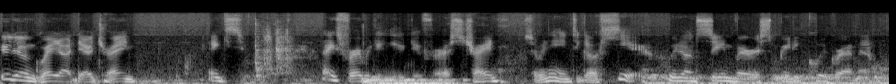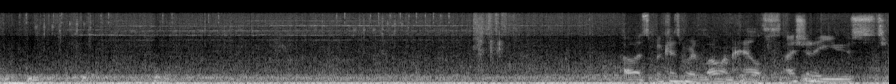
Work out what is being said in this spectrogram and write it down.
You're doing great out there, Train. Thanks. Thanks for everything you do for us, Train. So we need to go here. We don't seem very speedy quick right now. It's because we're low on health. I should have used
